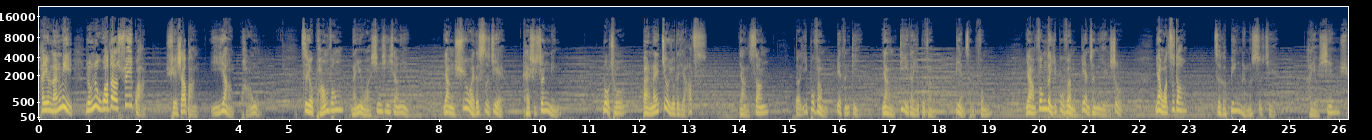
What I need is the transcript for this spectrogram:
还有能力融入我的血管，血小板一样狂舞。只有狂风能与我心心相印，让虚伪的世界开始狰狞，露出本来就有的牙齿，让山的一部分变成地，让地的一部分变成风，让风的一部分变成野兽，让我知道这个冰冷的世界还有鲜血。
